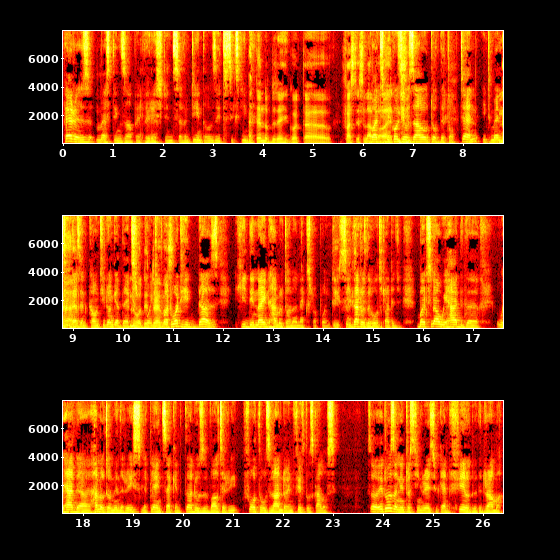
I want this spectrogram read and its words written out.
Perez messed things up and finished in 17th or was it 16th? At the end of the day, he got the fastest lap. But hour. because he was out of the top 10, it meant Nah. it doesn't count. You don't get the extra No, the point. drivers- But what he does, he denied Hamilton an extra point. See, Exactly. that was the whole strategy. But now we had the we had uh, Hamilton win the race, Leclerc in second, third was Valtteri, fourth was Lando, and fifth was Carlos. So it was an interesting race weekend filled with drama.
